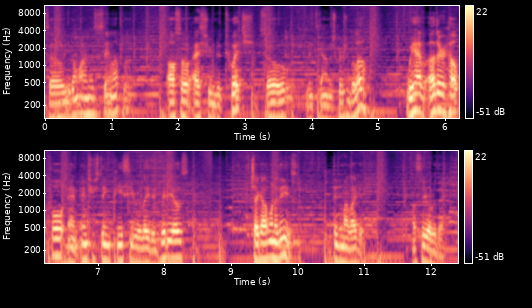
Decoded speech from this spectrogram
so you don't want to miss a single upload. Also, I stream to Twitch, so links down in the description below. We have other helpful and interesting PC related videos. Check out one of these. Think you might like it. I'll see you over there.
